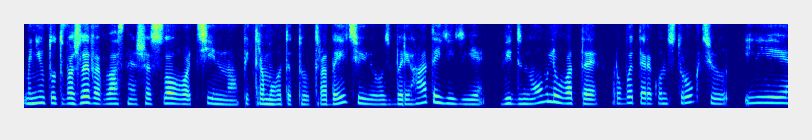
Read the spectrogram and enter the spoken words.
Мені тут важливе, власне, ще слово цінно підтримувати ту традицію, зберігати її, відновлювати, робити реконструкцію і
